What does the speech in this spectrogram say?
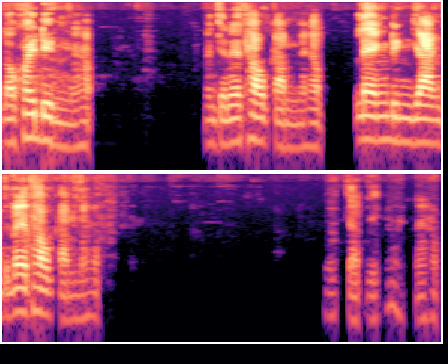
เราค่อยดึงนะครับ มันจะได้เท่ากันนะครับ แรงดึงยางจะได้เท่ากันนะครับจัดอีกหน่อยนะครับ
